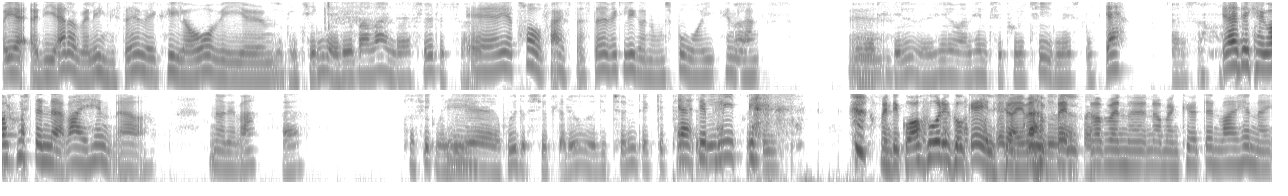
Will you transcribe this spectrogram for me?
og, ja, og de er der vel egentlig stadigvæk helt over ved... Øh, Ja, det tænker jeg, det er jo bare vejen, der er flyttet sig. ja, jeg tror faktisk, der stadigvæk ligger nogle spor i hen Ja. langs. Det var et Øh, helvede hele vejen hen til politiet næsten. Ja. Altså, ja, det kan jeg godt huske, den der vej hen, der, når det var. Ja. Så fik man de Det- der ryttercykler, det var jo de tynde dæk, det passede det ja, pa- lige præcis. Men det går hurtigt gå galt, Ja, så det i kunne hvert det i fald, hvert fald. når man, øh, når man kørte den vej henad.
